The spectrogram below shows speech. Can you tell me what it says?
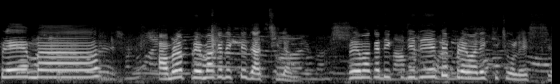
প্রেমা আমরা প্রেমাকে দেখতে যাচ্ছিলাম। প্রেমাকে দেখতে যেতে যেতে প্রেমা দেখছি চলে এসছে।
